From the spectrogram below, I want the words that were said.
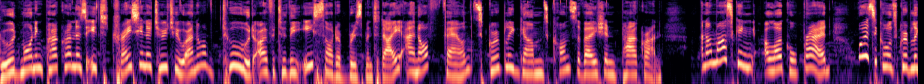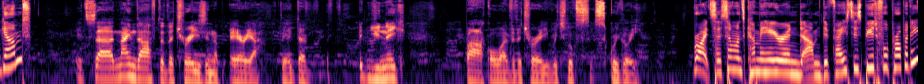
Good morning, parkrunners. It's Tracey Natutu, and I've toured over to the east side of Brisbane today, and I've found Scribbly Gums Conservation Parkrun. And I'm asking a local Brad, why is it called Scribbly Gums? It's uh, named after the trees in the area. They're the unique bark all over the tree, which looks squiggly. Right, so someone's come here and um, defaced this beautiful property?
